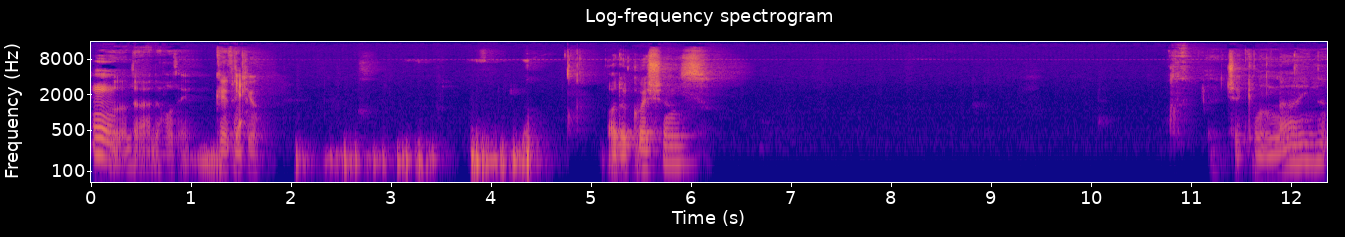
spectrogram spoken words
the, the whole thing. Okay, thank Yeah. you. Other questions? Check online.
